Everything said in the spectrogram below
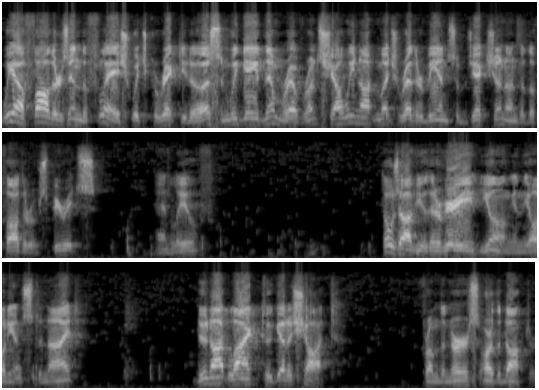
we have fathers in the flesh which corrected us, and we gave them reverence. Shall we not much rather be in subjection unto the Father of spirits and live? Those of you that are very young in the audience tonight do not like to get a shot from the nurse or the doctor.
